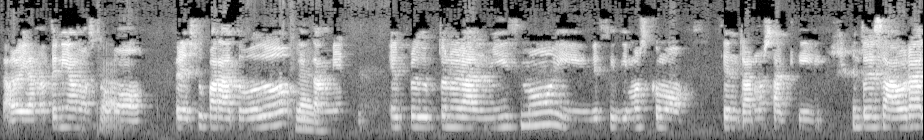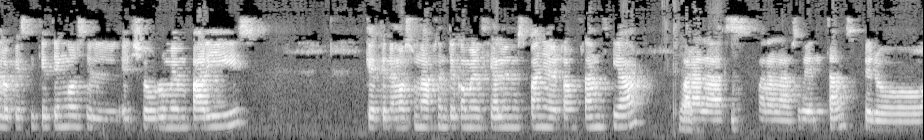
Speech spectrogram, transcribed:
claro, ya no teníamos Claro. como precio para todo Claro. y también el producto no era el mismo y decidimos como centrarnos aquí. Entonces ahora lo que sí que tengo es el, el showroom en París, que tenemos un agente comercial en España y en Francia Claro. para las para las ventas, pero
